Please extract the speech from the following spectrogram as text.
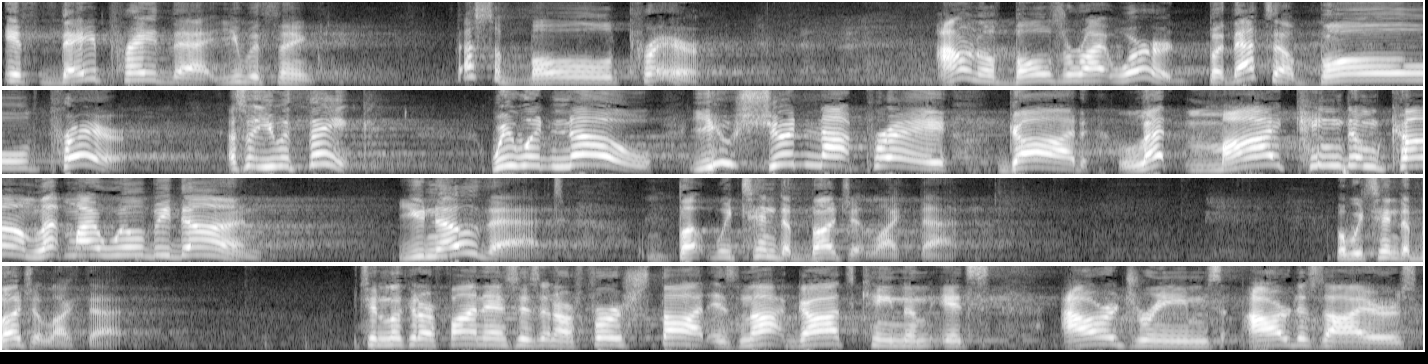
If they prayed that, you would think, that's a bold prayer. I don't know if bold's the right word, but that's a bold prayer. That's what you would think. We would know you should not pray, God, let my kingdom come, let my will be done. You know that, but we tend to budget like that. But we tend to budget like that. We tend to look at our finances, and our first thought is not God's kingdom, it's our dreams, our desires,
